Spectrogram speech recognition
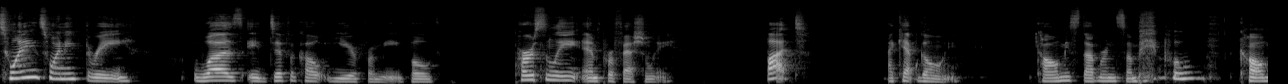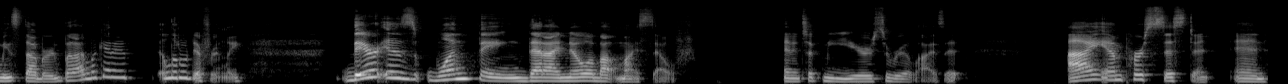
2023 was a difficult year for me, both personally and professionally. But I kept going. Call me stubborn. Some people call me stubborn, but I look at it a little differently. There is one thing that I know about myself, and it took me years to realize it. I am persistent and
